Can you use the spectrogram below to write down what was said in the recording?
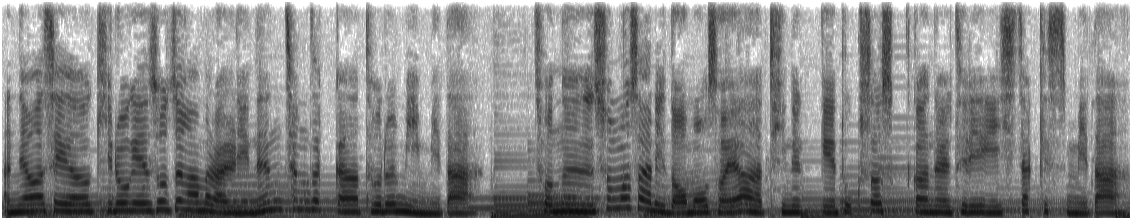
안녕하세요. 기록의 소중함을 알리는 창작가 도르미입니다. 저는 20살이 넘어서야 뒤늦게 독서 습관을 들이기 시작했습니다.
